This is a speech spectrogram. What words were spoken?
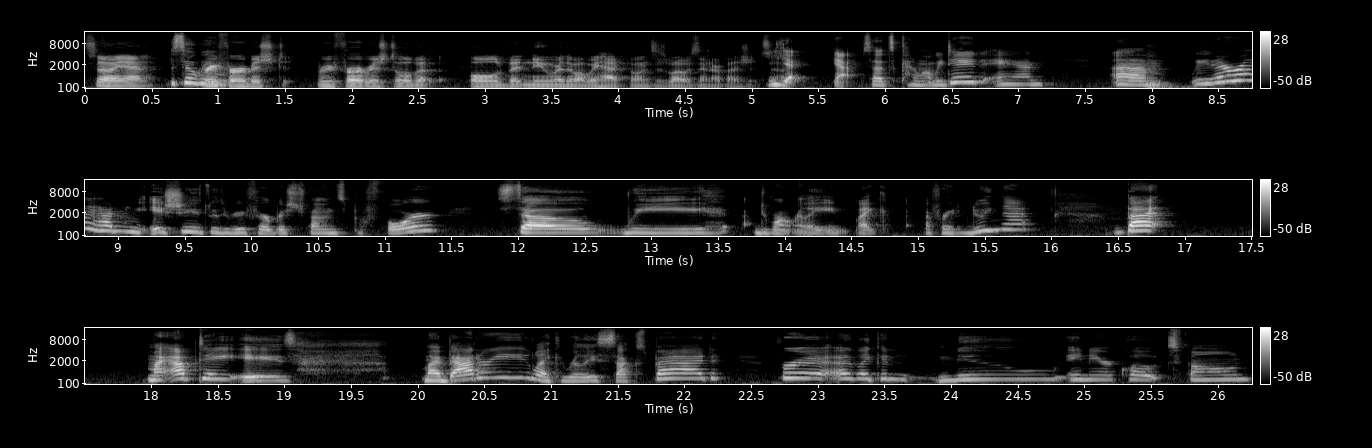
So yeah, so we refurbished, refurbished, a little bit old but newer than what we had phones is what was in our budget. So. Yeah, yeah. So that's kind of what we did, and um, we never really had any issues with refurbished phones before, so we weren't really like afraid of doing that. But my update is my battery like really sucks bad for a, like a new in air quotes phone.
